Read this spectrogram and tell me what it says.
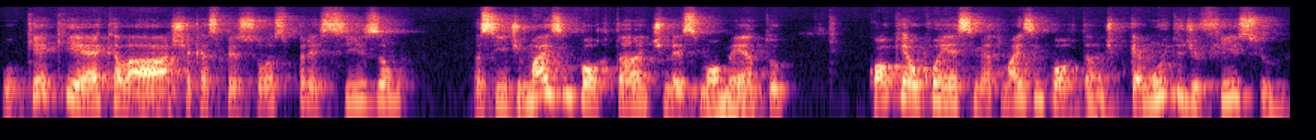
o que, que é que ela acha que as pessoas precisam assim de mais importante nesse momento qual que é o conhecimento mais importante? Porque é muito difícil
